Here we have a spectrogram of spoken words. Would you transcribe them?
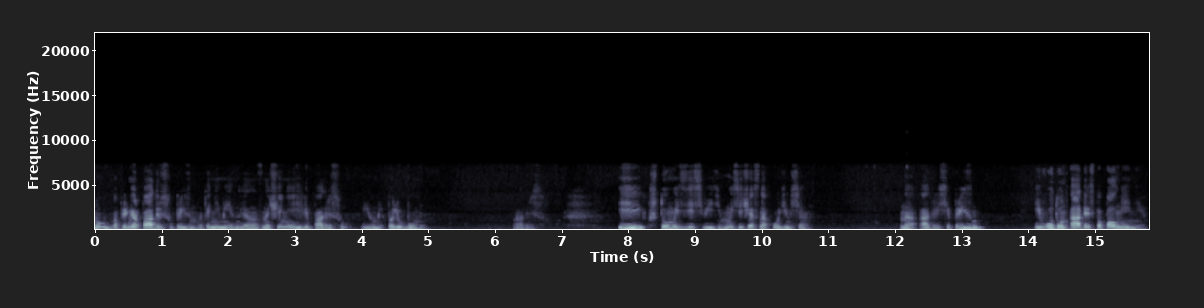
Ну, например, по адресу PRIZM. Это не имеет для нас значения. Или по адресу UMI. По любому адресу. И что мы здесь видим? Мы сейчас находимся на адресе призм. И вот он адрес пополнения.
